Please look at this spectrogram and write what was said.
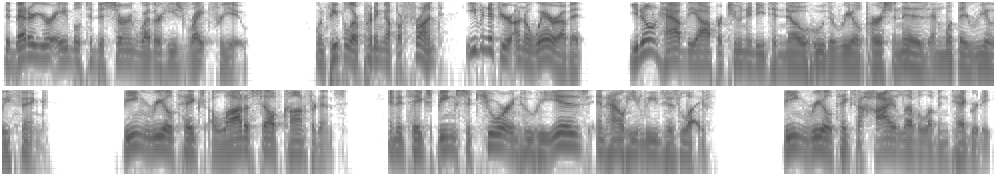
the better you're able to discern whether he's right for you. When people are putting up a front, even if you're unaware of it, you don't have the opportunity to know who the real person is and what they really think. Being real takes a lot of self confidence, and it takes being secure in who he is and how he leads his life. Being real takes a high level of integrity.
